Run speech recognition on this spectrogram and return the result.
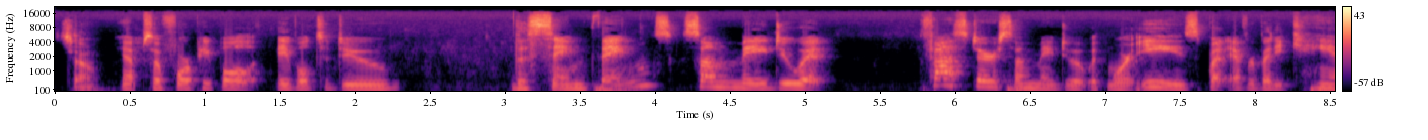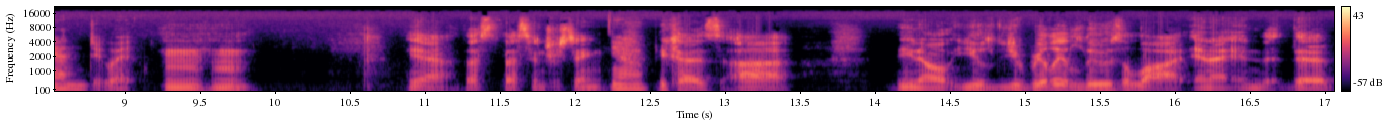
So Yep. So four people able to do the same things. Some may do it faster, some may do it with more ease, but everybody can do it. hmm Yeah, that's that's interesting. Yeah. Because uh, you know, you you really lose a lot and I and the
